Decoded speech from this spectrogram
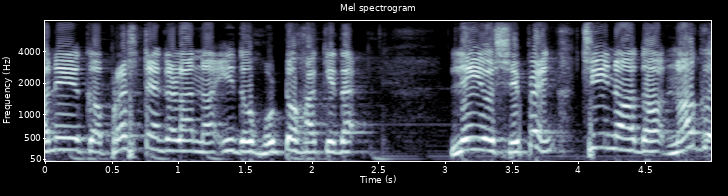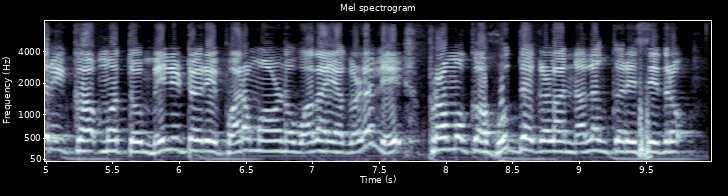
ಅನೇಕ ಪ್ರಶ್ನೆಗಳನ್ನು ಇದು ಹುಟ್ಟುಹಾಕಿದೆ. ಲಿಯೋ ಶಿಪೆಂಗ್ ಚೀನಾದ ನಾಗರಿಕ ಮತ್ತು ಮಿಲಿಟರಿ ಪರಮಾಣು ವಲಯಗಳಲ್ಲಿ ಪ್ರಮುಖ ಹುದ್ದೆಗಳನ್ನು ಅಲಂಕರಿಸಿದ್ರು.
